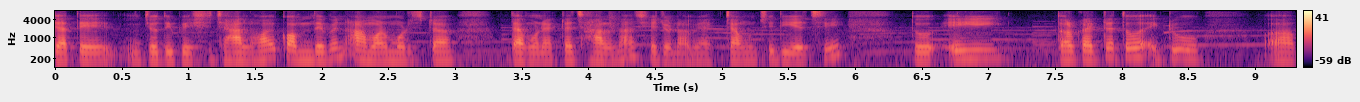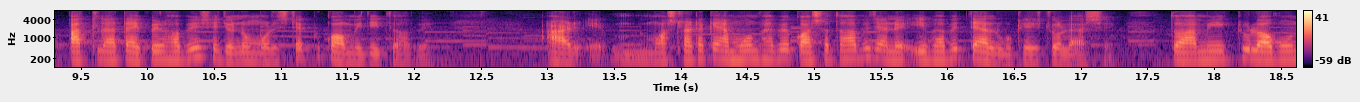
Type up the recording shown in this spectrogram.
যাতে যদি বেশি ঝাল হয় কম দেবেন। আমার মরিচটা তেমন একটা ঝাল না, সেজন্য আমি এক চামচই দিয়েছি। তো এই তরকারিটা তো একটু পাতলা টাইপের হবে, সেজন্য মরিচটা একটু কমই দিতে হবে। আর মশলাটাকে এমনভাবে কষাতে হবে যেন এভাবে তেল উঠে চলে আসে। তো আমি একটু লবণ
